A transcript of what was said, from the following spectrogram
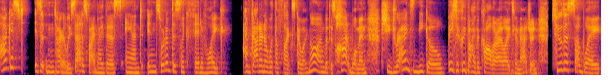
August isn't entirely satisfied by this, and in sort of this like fit of like, I've got to know what the fuck's going on with this hot woman, she drags Niko, basically by the collar, I like to imagine, to the subway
